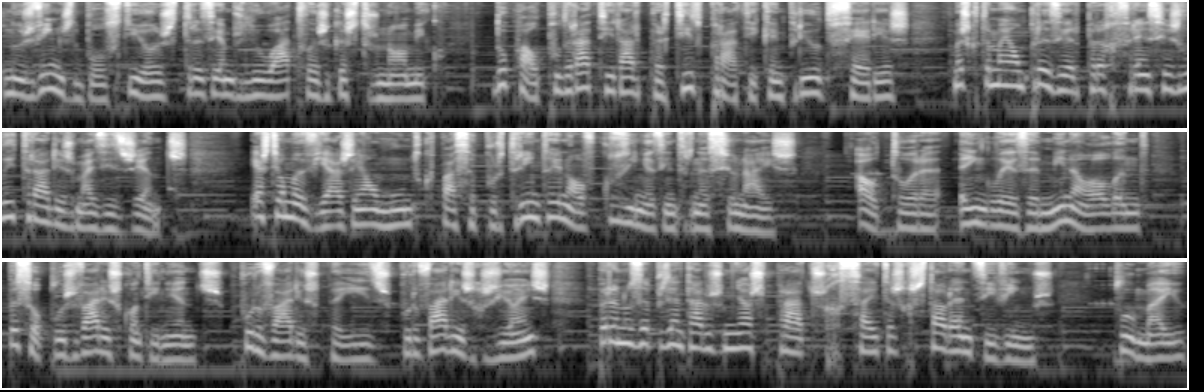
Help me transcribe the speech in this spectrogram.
Nos vinhos de bolso de hoje trazemos-lhe o Atlas Gastronómico, do qual poderá tirar partido prático em período de férias, mas que também é um prazer para referências literárias mais exigentes. Esta é uma viagem ao mundo que passa por 39 cozinhas internacionais. A autora, a inglesa Mina Holland, passou pelos vários continentes, por vários países, por várias regiões, para nos apresentar os melhores pratos, receitas, restaurantes e vinhos. Pelo meio,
